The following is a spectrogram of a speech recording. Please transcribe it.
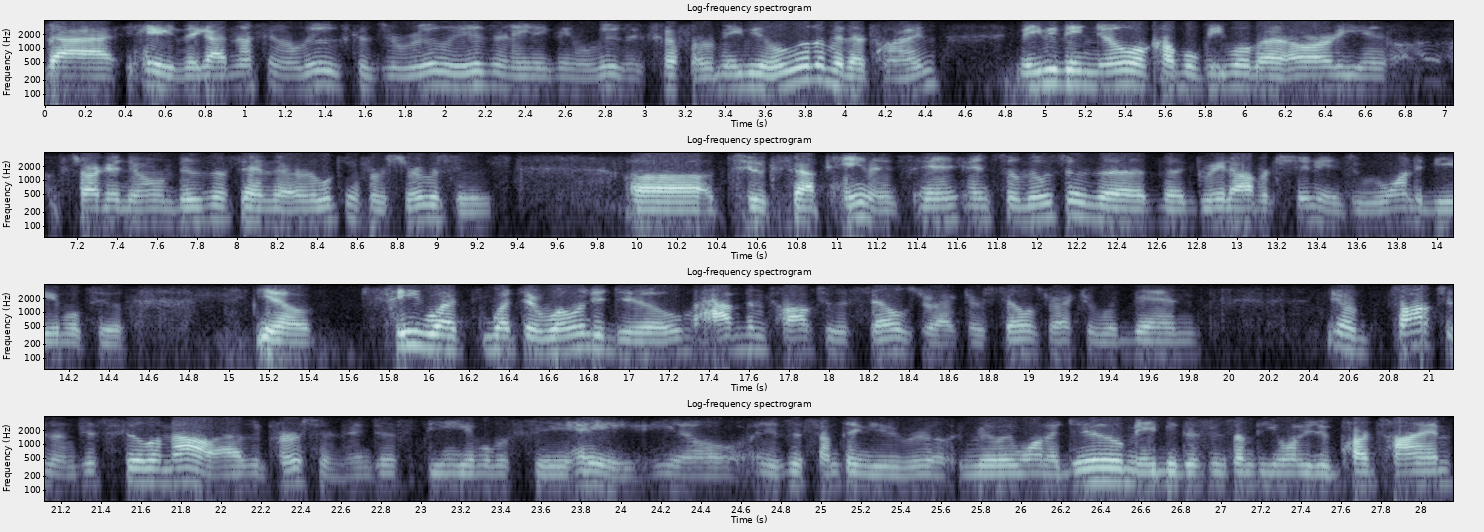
that hey, they got nothing to lose because there really isn't anything to lose except for maybe a little bit of time. Maybe they know a couple people that already started their own business and they're looking for services uh, to accept payments. And, and so those are the the great opportunities. We want to be able to, you know, see what what they're willing to do. Have them talk to the sales director. Sales director would then you know, talk to them, just fill them out as a person, and just being able to see, hey, you know, is this something you really really want to do? Maybe this is something you want to do part time,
